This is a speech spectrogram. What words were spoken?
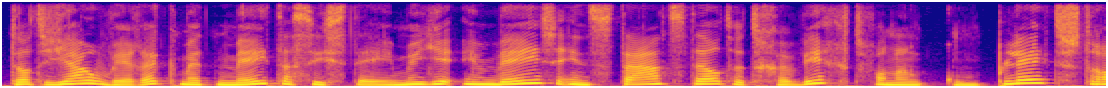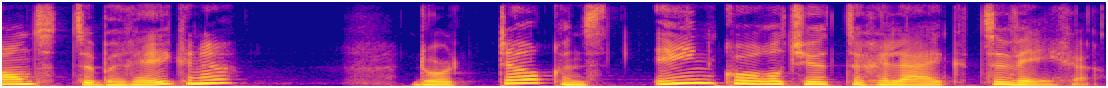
dat jouw werk met metasystemen je in wezen in staat stelt het gewicht van een compleet strand te berekenen door telkens één korreltje tegelijk te wegen.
